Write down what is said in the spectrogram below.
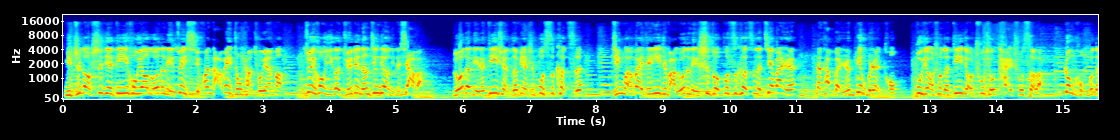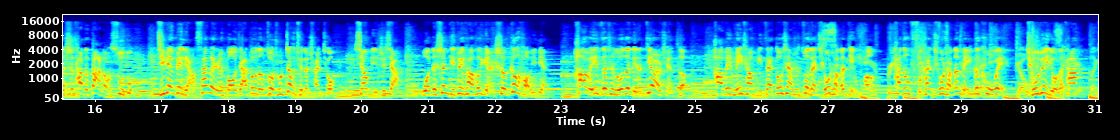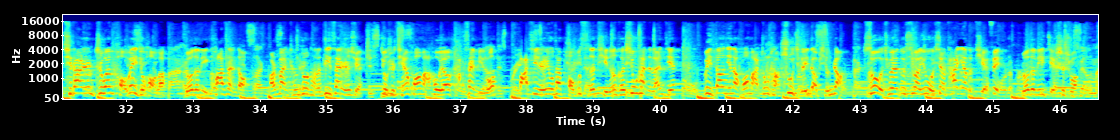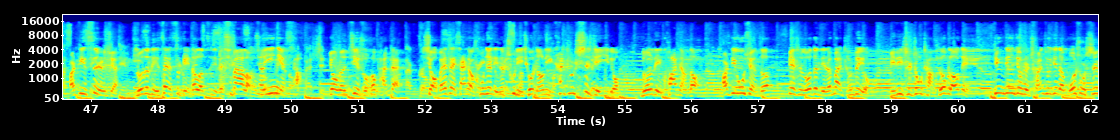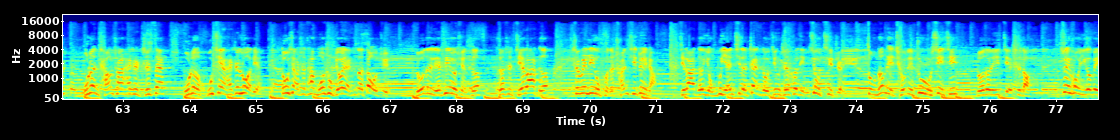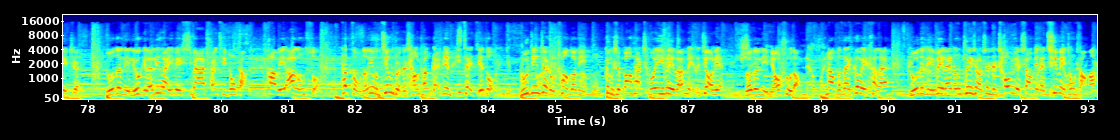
你知道世界第一后腰罗德里最喜欢哪位中场球员吗？最后一个绝对能惊掉你的下巴。罗德里的第一选择便是布斯克茨。尽管外界一直把罗德里视作布斯克茨的接班人，但他本人并不认同。布教授的第一脚出球太出色了，更恐怖的是他的大脑速度，即便被两三个人包夹，都能做出正确的传球。相比之下，我的身体对抗和远射更好一点。哈维则是罗德里的第二选择。哈维每场比赛都像是坐在球场的顶棚，他能俯瞰球场的每个空位。球队有了他，其他人只管跑位就好了。罗德里夸赞道。而曼城中场的第三人选就是前皇马后腰卡塞米罗。巴西人用他跑不死的体能和凶悍的拦截，为当年的皇马中场竖起了一道屏障。所有球员都希望拥有像他一样的铁肺。罗德里解释说。而第四人选，罗德里再次给到了自己的西班牙老乡伊涅斯塔。要论技术和盘带，小白在狭小空间里的处理球能力堪称世界一流。罗德里夸奖道，而第五选择便是罗德里的曼城队友比利时中场德布劳内。丁丁就是传球界的魔术师，无论长传还是直塞，无论弧线还是落点，都像是他魔术表演中的道具。罗德里的第六选择则是杰拉德，身为利物浦的传奇队长，杰拉德永不言弃的战斗精神和领袖气质，总能给球队注入信心。罗德里解释道，最后一个位置。罗德里留给了另外一位西班牙传奇中场哈维·阿隆索，他总能用精准的长传改变比赛节奏。如今这种创造力更是帮他成为一位完美的教练。罗德里描述道：“那么在各位看来，罗德里未来能追上甚至超越上面的七位中场吗？”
